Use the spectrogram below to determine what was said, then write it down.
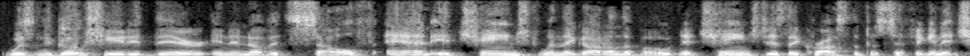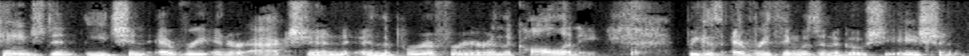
was negotiated there in and of itself, and it changed when they got on the boat, and it changed as they crossed the Pacific, and it changed in each and every interaction in the periphery or in the colony, because everything was a negotiation.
